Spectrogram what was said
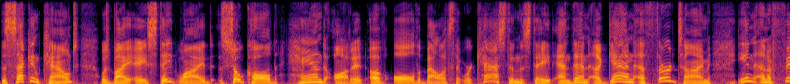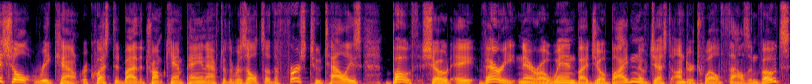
The second count was by a statewide so called hand audit of all the ballots that were cast in the state, and then again a third time in an official recount requested by the Trump campaign after the results of the first two tallies both showed a very narrow win by Joe Biden of just under 12,000 votes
